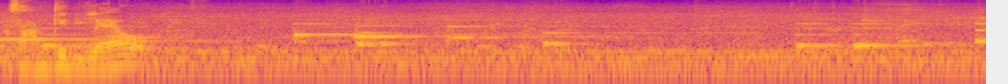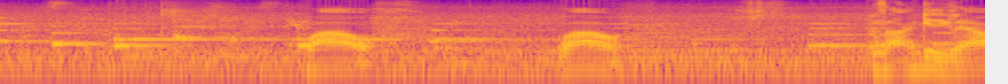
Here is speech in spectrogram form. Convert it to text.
ภาษาอังกฤษอีกแล้ว ว้าว ว้าว ภาษาอังกฤษอีกแล้ว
